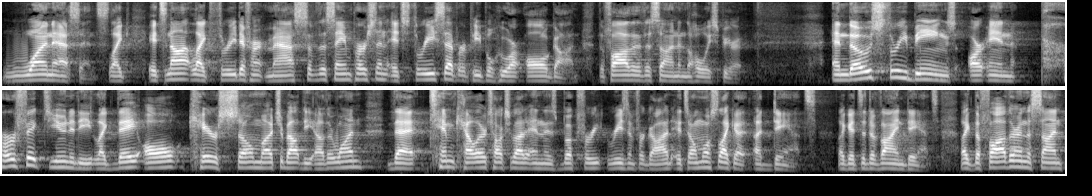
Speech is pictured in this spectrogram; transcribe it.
one essence. Like it's not like three different masks of the same person, it's three separate people who are all God, the Father, the Son, and the Holy Spirit. And those three beings are in perfect unity. Like they all care so much about the other one that Tim Keller talks about it in his book, for Reason for God. It's almost like a, a dance. Like it's a divine dance. Like the Father and the Son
